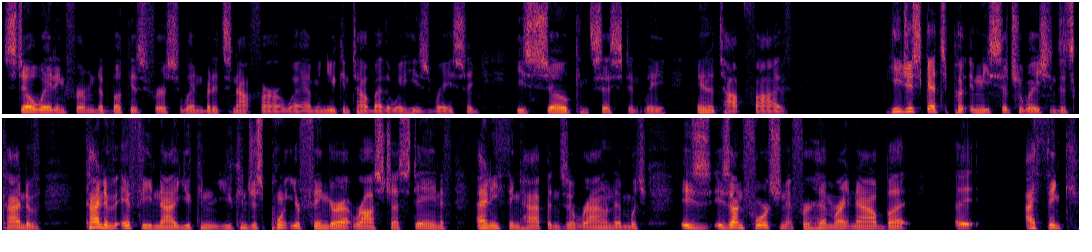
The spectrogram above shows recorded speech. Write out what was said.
Still waiting for him to book his first win, but it's not far away. I mean, you can tell by the way he's racing. He's so consistently in the top five. He just gets put in these situations. It's kind of kind of iffy now. You can you can just point your finger at Ross Chastain if anything happens around him, which is is unfortunate for him right now. But uh, I think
